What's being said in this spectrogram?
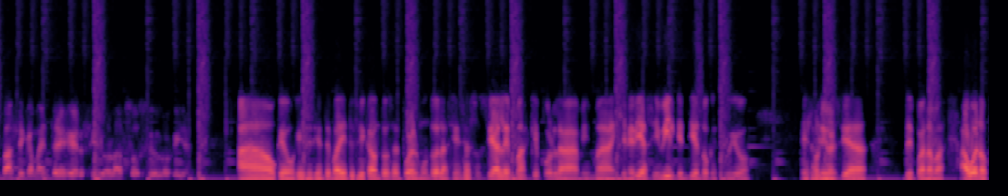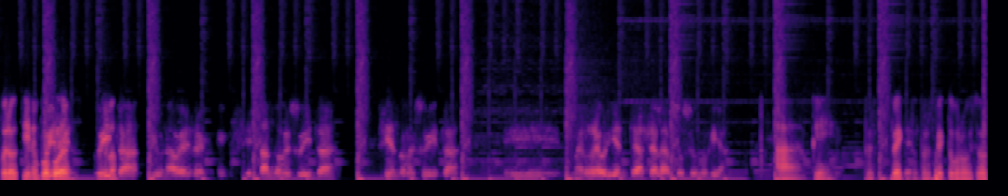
Y básicamente he ejercido la sociología. Ah, ok, ok, se siente más identificado entonces por el mundo de las ciencias sociales más que por la misma ingeniería civil que entiendo que estudió en la Universidad de Panamá. Ah, bueno, pero tiene un poco de... Jesuita, y una vez estando jesuita, siendo jesuita, eh, me reorienté hacia la sociología. Ah, ok. Perfecto, perfecto, profesor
